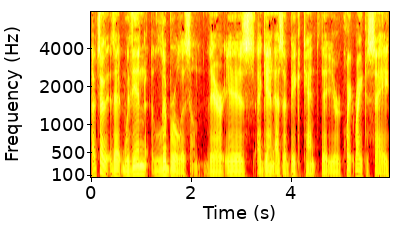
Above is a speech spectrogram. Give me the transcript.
I would say that within liberalism, there is, again, as a big tent, that you're quite right to say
